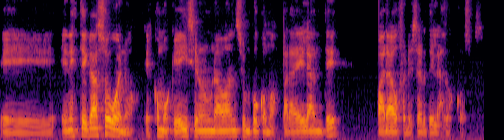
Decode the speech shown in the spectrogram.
Eh, en este caso, bueno, es como que hicieron un avance un poco más para adelante para ofrecerte las dos cosas.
